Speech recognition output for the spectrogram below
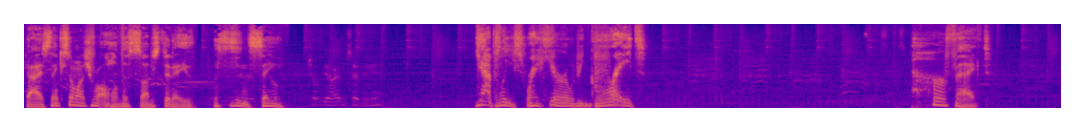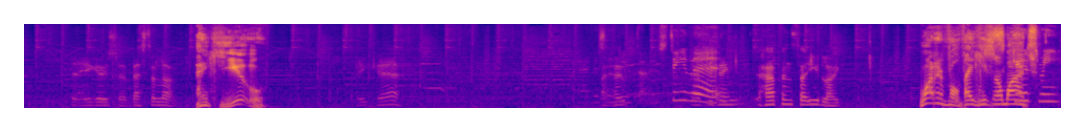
Guys, thanks so much for all the subs today. This is insane. Yeah, please, right here. It would be great. Perfect. There you go, sir. Best of luck. Thank you. Take care. I hope Steven. everything happens that you'd like. Wonderful. Thank you so much. Excuse me.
